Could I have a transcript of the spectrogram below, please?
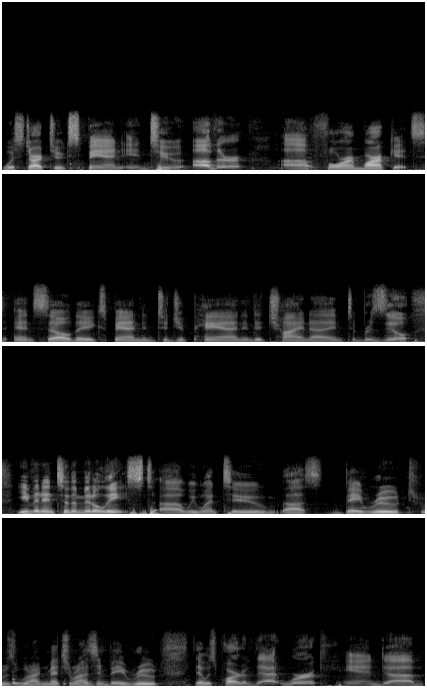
was start to expand into other uh, foreign markets. And so they expand into Japan, into China, into Brazil, even into the Middle East. Uh, we went to uh, Beirut, was when I mentioned when I was in Beirut. That was part of that work. And um,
